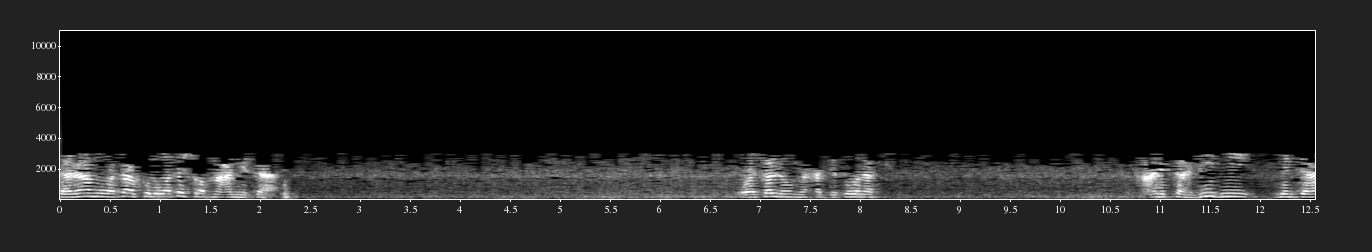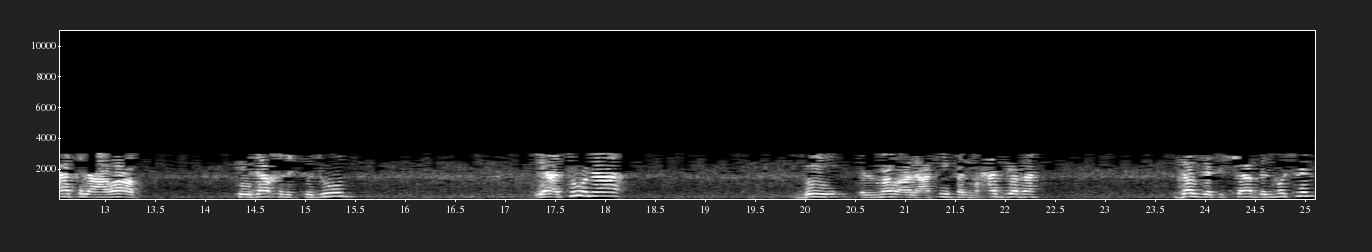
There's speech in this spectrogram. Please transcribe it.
تنام وتأكل وتشرب مع النساء. وسلهم يحدثونك عن التهديد بانتهاك الأعراض في داخل السجون يأتون بالمرأة العفيفة المحجبة زوجة الشاب المسلم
